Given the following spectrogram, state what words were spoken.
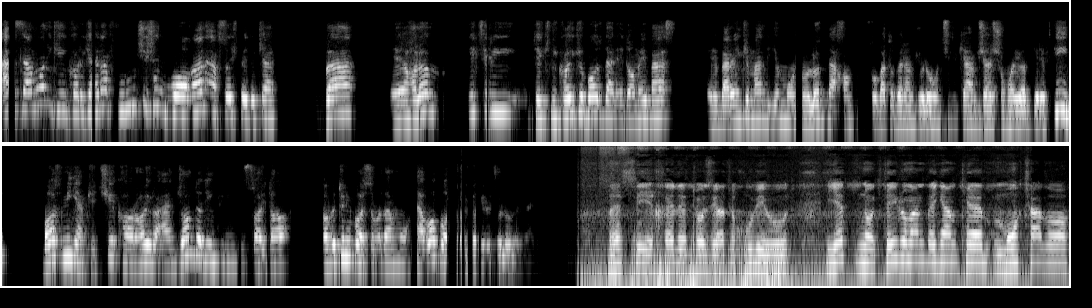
از زمانی که این کارو کردن فروششون واقعا افزایش پیدا کرد و حالا یک سری تکنیک هایی که باز در ادامه بحث برای اینکه من دیگه مونولوگ نخوام صحبت رو برم جلو اون چیزی که همیشه شما یاد گرفتید باز میگم که چه کارهایی رو انجام دادیم تو این سایت ها تا بتونیم با استفاده از محتوا بازاریابی رو جلو ببریم. مرسی خیلی توضیحات خوبی بود. یه نکته ای رو من بگم که محتوا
